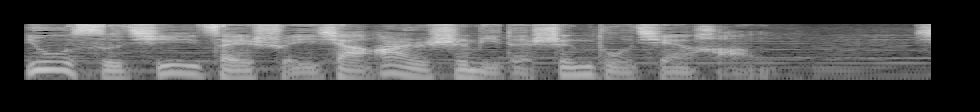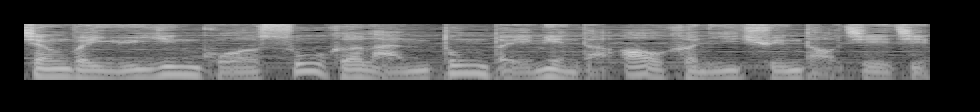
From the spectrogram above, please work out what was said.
U 四七在水下二十米的深度潜航，向位于英国苏格兰东北面的奥克尼群岛接近，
